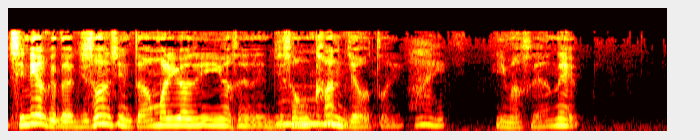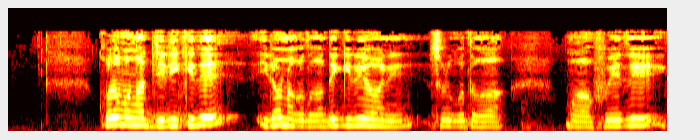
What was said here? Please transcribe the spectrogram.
心理学では自尊心ってあんまり言いませんね。自尊感情と言いますよね。子供が自力でいろんなことができるようにすることが、まあ、増えて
